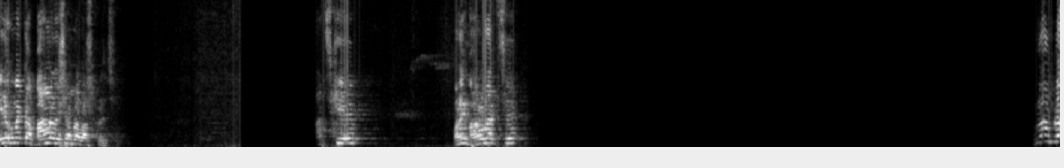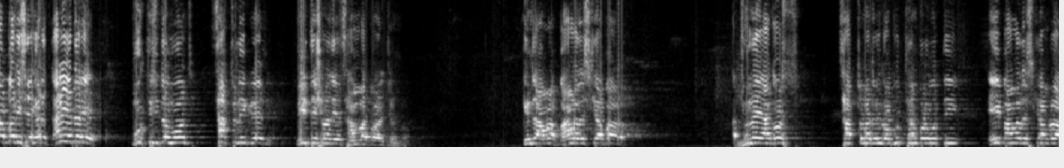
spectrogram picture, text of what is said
এরকম একটা বাংলাদেশে আমরা বাস করেছি। আজকে অনেক ভালো লাগছে। গোলাম রাব্বানি সেখানে দাঁড়িয়ে দাঁড়িয়ে মুক্তিযুদ্ধ মঞ্চ ছাত্রলীগের নির্দেশনা দিয়েছে হামলা করার জন্য। কিন্তু আমরা বাংলাদেশকে আবার জুলাই আগস্ট ছাত্র নাগরিক অভ্যুত্থান পরবর্তী, এই বাংলাদেশকে আমরা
